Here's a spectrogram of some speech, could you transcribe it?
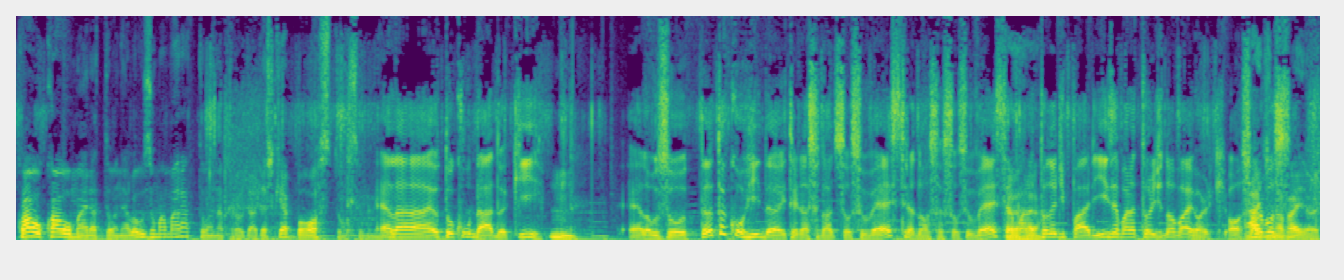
Qual, qual maratona? Ela usa uma maratona pra o dado. Acho que é Boston, se eu não me engano. Ela, eu tô com um dado aqui, Hum, ela usou tanto a corrida internacional de São Silvestre, a nossa São Silvestre, Aham. a maratona de Paris e a maratona de Nova York. Ó, só ah, pra você- Nova York.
